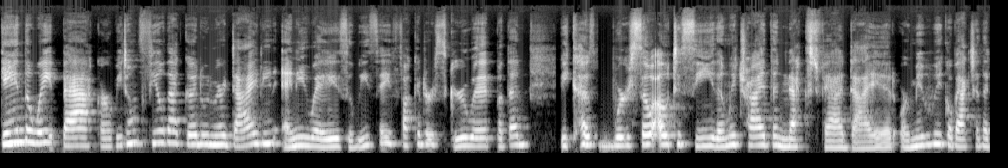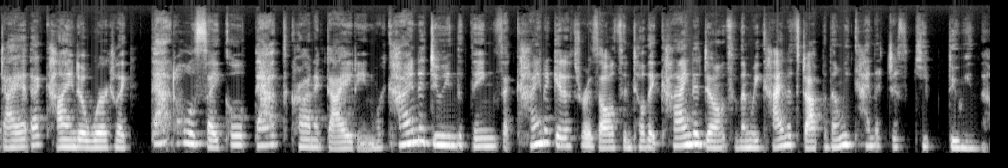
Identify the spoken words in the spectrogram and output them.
gain the weight back or we don't feel that good when we're dieting anyway. So we say fuck it or screw it. But then because we're so out to sea, then we try the next fad diet, or maybe we go back to the diet that kind of worked. Like that whole cycle, that's chronic dieting. We're kind of doing the things that kind of get us results until they kind of don't. So then we kind of stop, and then we kind of just keep doing them.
